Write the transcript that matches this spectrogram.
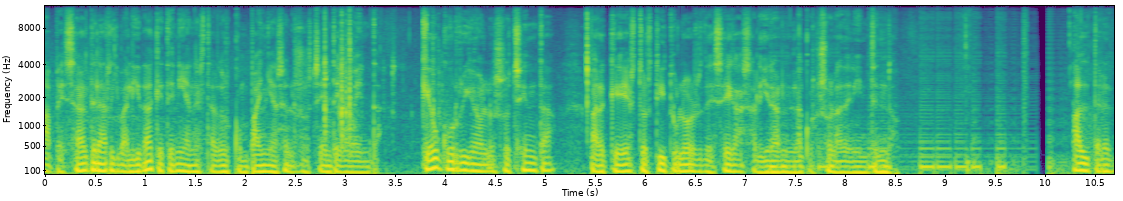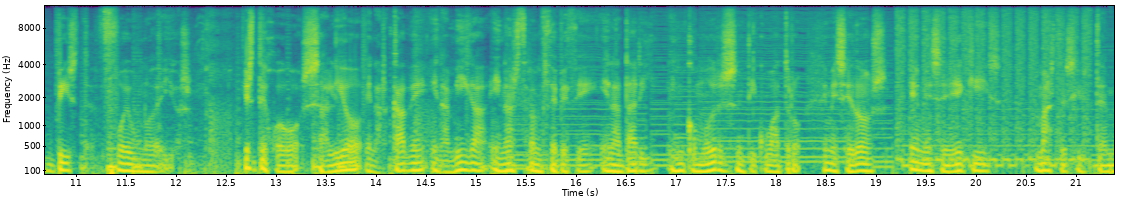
A pesar de la rivalidad que tenían estas dos compañías en los 80 y 90. ¿Qué ocurrió en los 80 para que estos títulos de Sega salieran en la consola de Nintendo? Altered Beast fue uno de ellos. Este juego salió en arcade, en Amiga, en Astra CPC, en Atari, en Commodore 64, MS2, MSX, Master System,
